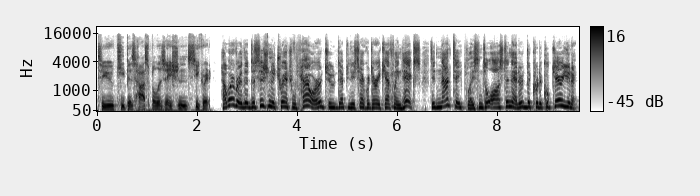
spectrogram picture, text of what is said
to keep his hospitalization secret. However, the decision to transfer power to Deputy Secretary Kathleen Hicks did not take place until Austin entered the critical care unit.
